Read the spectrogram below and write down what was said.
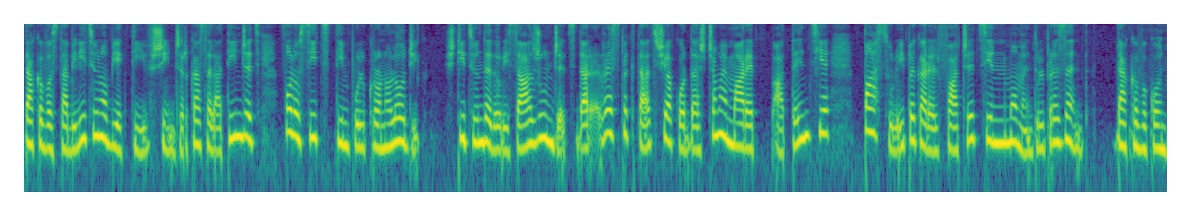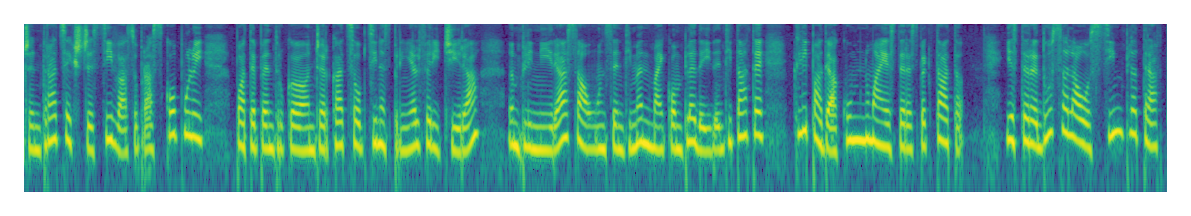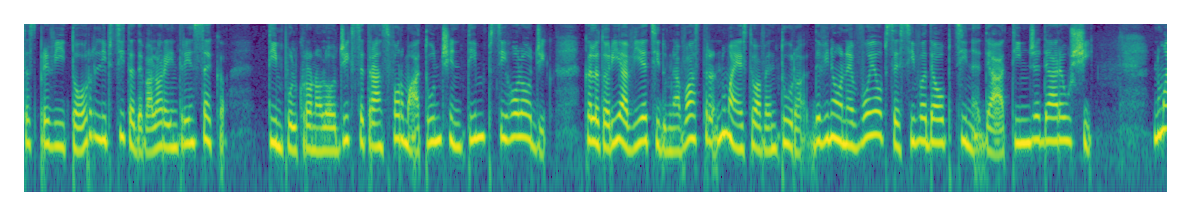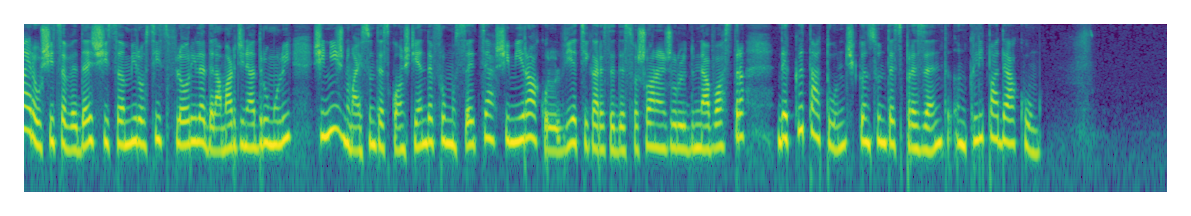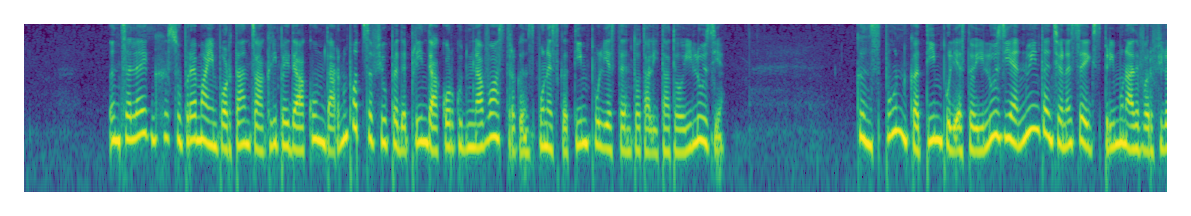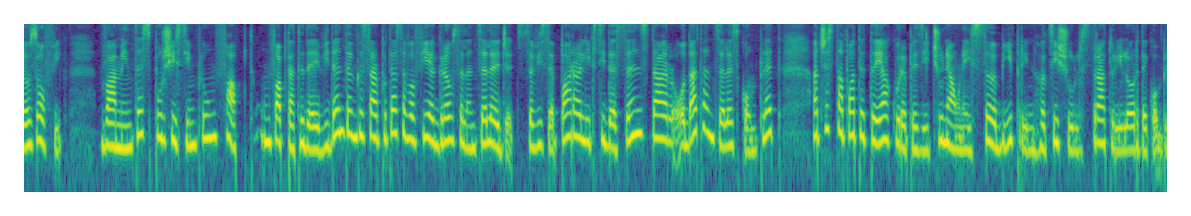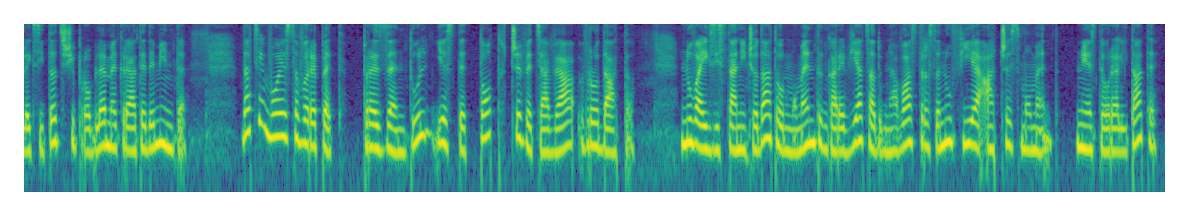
Dacă vă stabiliți un obiectiv și încercați să-l atingeți, folosiți timpul cronologic. Știți unde doriți să ajungeți, dar respectați și acordați cea mai mare atenție pasului pe care îl faceți în momentul prezent. Dacă vă concentrați excesiv asupra scopului, poate pentru că încercați să obțineți prin el fericirea, împlinirea sau un sentiment mai complet de identitate, clipa de acum nu mai este respectată este redusă la o simplă treaptă spre viitor, lipsită de valoare intrinsecă. Timpul cronologic se transformă atunci în timp psihologic. Călătoria vieții dumneavoastră nu mai este o aventură, devine o nevoie obsesivă de a obține, de a atinge, de a reuși. Nu mai reușiți să vedeți și să mirosiți florile de la marginea drumului și nici nu mai sunteți conștient de frumusețea și miracolul vieții care se desfășoară în jurul dumneavoastră decât atunci când sunteți prezent în clipa de acum. Înțeleg suprema importanța a clipei de acum, dar nu pot să fiu pe deplin de acord cu dumneavoastră când spuneți că timpul este în totalitate o iluzie. Când spun că timpul este o iluzie, nu intenționez să exprim un adevăr filozofic. Vă amintesc pur și simplu un fapt, un fapt atât de evident încât s-ar putea să vă fie greu să-l înțelegeți, să vi se pară lipsit de sens, dar odată înțeles complet, acesta poate tăia cu repeziciunea unei săbii prin hățișul straturilor de complexități și probleme create de minte. Dați-mi voie să vă repet, prezentul este tot ce veți avea vreodată. Nu va exista niciodată un moment în care viața dumneavoastră să nu fie acest moment. Nu este o realitate?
